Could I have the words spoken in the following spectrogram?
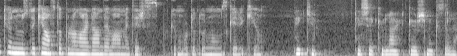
Belki önümüzdeki hafta buralardan devam ederiz. Bugün burada durmamız gerekiyor. Peki. Teşekkürler. Görüşmek üzere.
